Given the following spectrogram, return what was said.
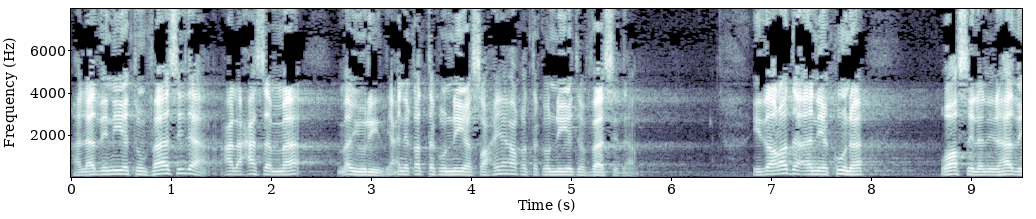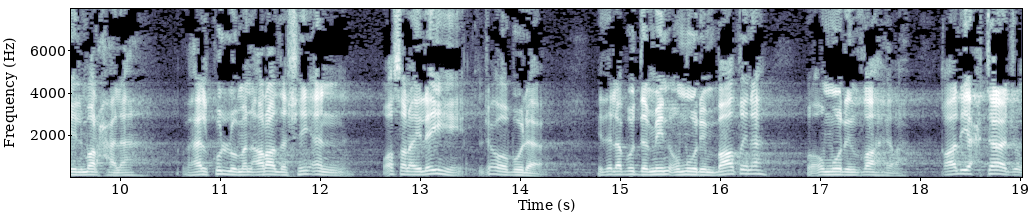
هل هذه نية فاسدة؟ على حسب ما ما يريد. يعني قد تكون نية صحيحة وقد تكون نية فاسدة. إذا أراد أن يكون واصلا إلى هذه المرحلة هل كل من أراد شيئا وصل إليه؟ الجواب لا. إذا لابد من أمور باطنة وأمور ظاهرة. قال يحتاج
